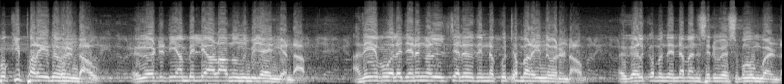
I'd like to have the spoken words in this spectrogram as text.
പൊക്കി പറയുന്നവരുണ്ടാവും കേട്ടിട്ട് ഞാൻ വലിയ ആളാണെന്നൊന്നും വിചാരിക്കണ്ട. അതേപോലെ ജനങ്ങളിൽ ചിലർ നിന്നെ കുറ്റം പറയുന്നവരുണ്ടാവും. കേൾക്കുമ്പോൾ നിന്റെ മനസ്സിന് വിഷമവും വേണ്ട.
